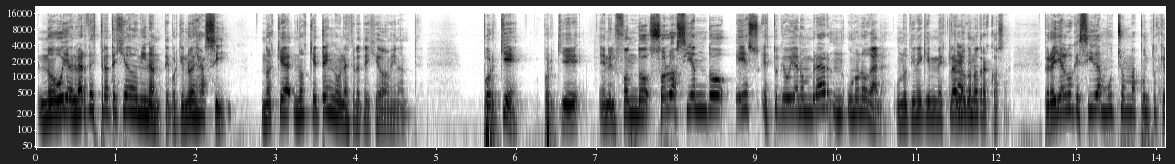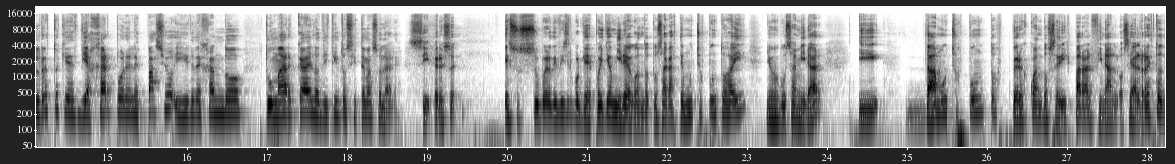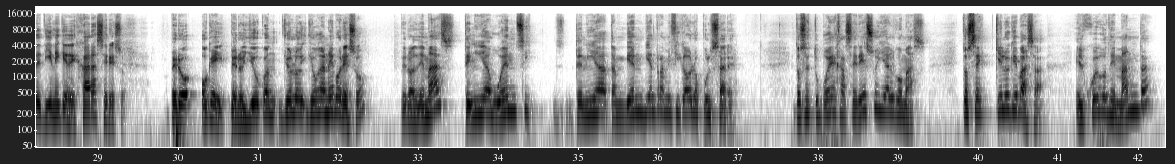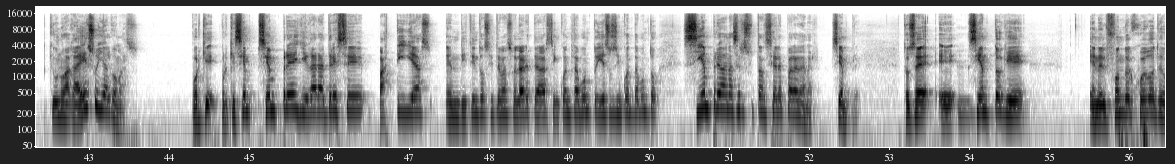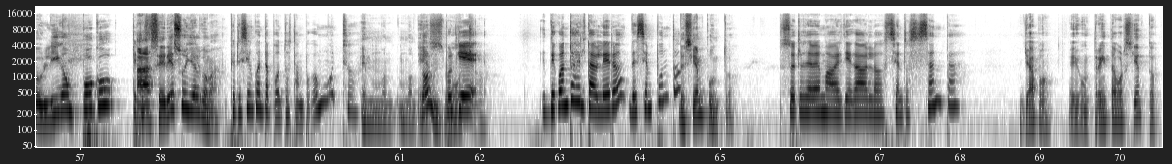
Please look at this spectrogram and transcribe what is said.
no voy a hablar de estrategia dominante, porque no es así. No es que, no es que tenga una estrategia dominante. ¿Por qué? Porque en el fondo, solo haciendo es, esto que voy a nombrar, uno no gana. Uno tiene que mezclarlo Claro. con otras cosas. Pero hay algo que sí da muchos más puntos que el resto, que es viajar por el espacio e ir dejando tu marca en los distintos sistemas solares. Sí, pero eso, eso es súper difícil porque después yo miré, cuando tú sacaste muchos puntos ahí, yo me puse a mirar y da muchos puntos, pero es cuando se dispara al final. O sea, el resto te tiene que dejar hacer eso. Pero, ok, pero yo, cuando, yo, lo, yo gané por eso, pero además tenía buen sis- tenía también bien ramificados los pulsares. Entonces tú puedes hacer eso y algo más. Entonces, ¿qué es lo que pasa? El juego demanda que uno haga eso y algo más. Porque, porque siem- siempre, llegar a 13 pastillas en distintos sistemas solares te va a dar 50 puntos y esos 50 puntos siempre van a ser sustanciales para ganar. Siempre. Entonces, eh, siento que en el fondo el juego te obliga un poco Pero a hacer eso y algo más. Pero 50 puntos tampoco es mucho. Es un, mon- un montón. Es Porque- mucho. ¿De cuánto es el tablero? ¿De 100 puntos? De 100 puntos. Nosotros debemos haber llegado a los 160. Ya, pues, es un 30%.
